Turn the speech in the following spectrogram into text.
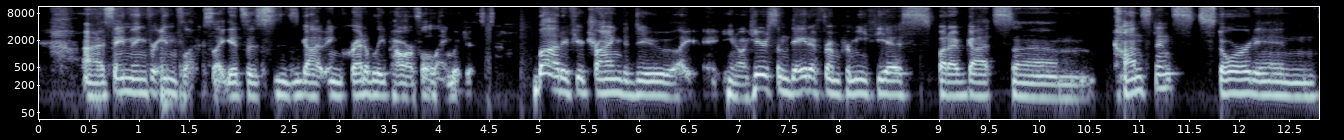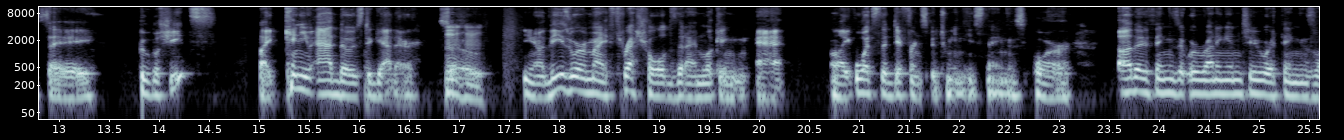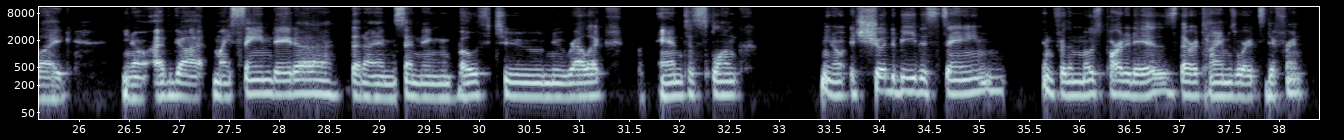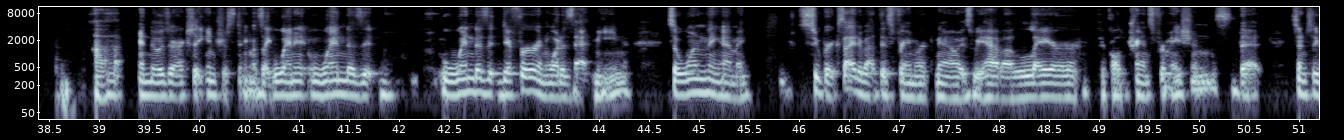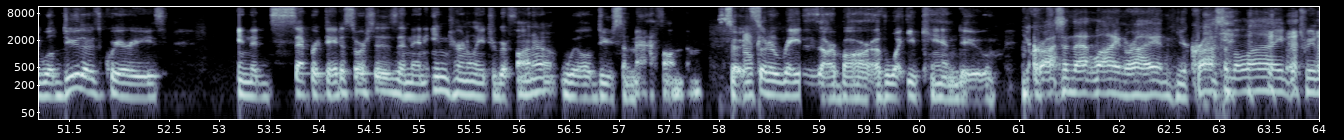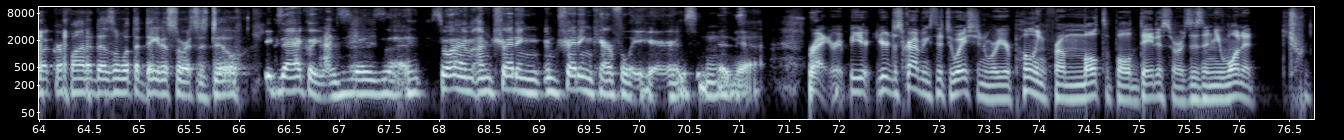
Uh, same thing for Influx. Like it's, a, it's got incredibly powerful languages. But if you're trying to do like, you know, here's some data from Prometheus, but I've got some constants stored in, say, Google Sheets, like, can you add those together? So, mm-hmm. you know, these were my thresholds that I'm looking at. Like, what's the difference between these things? Or other things that we're running into are things like, you know, I've got my same data that I'm sending both to New Relic and to Splunk. You know, it should be the same. And for the most part, it is. There are times where it's different. Uh, and those are actually interesting. It's like when it when does it when does it differ and what does that mean? So one thing I'm super excited about this framework now is we have a layer, they're called transformations, that essentially will do those queries in the separate data sources and then internally to Grafana we'll do some math on them. So okay. it sort of raises our bar of what you can do. You're crossing that line, Ryan. You're crossing the line between what Grafana does and what the data sources do. Exactly. It's, it's, uh, so I'm, I'm treading I'm treading carefully here. It's, mm, yeah. Right, right. But you're, you're describing a situation where you're pulling from multiple data sources and you want to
